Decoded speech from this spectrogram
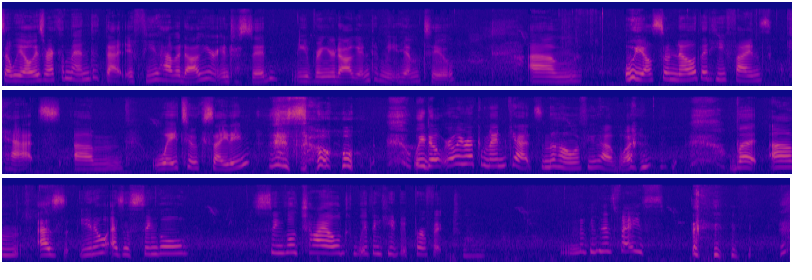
So we always recommend that if you have a dog you're interested, you bring your dog in to meet him too. Um, we also know that he finds cats um, way too exciting, so we don't really recommend cats in the home if you have one. but um, as you know, as a single single child, we think he'd be perfect. Look at his face.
